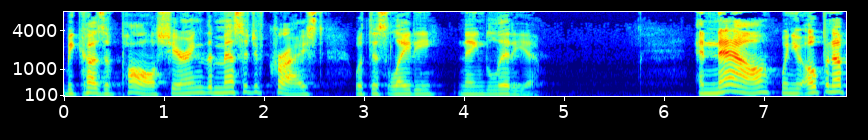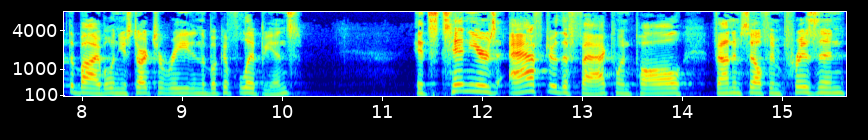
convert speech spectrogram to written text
because of Paul sharing the message of Christ with this lady named Lydia. And now, when you open up the Bible and you start to read in the book of Philippians, it's 10 years after the fact when Paul found himself in prison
